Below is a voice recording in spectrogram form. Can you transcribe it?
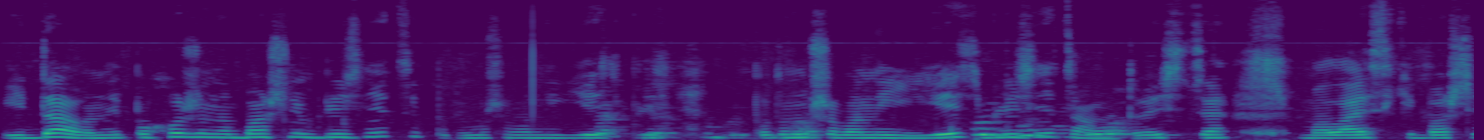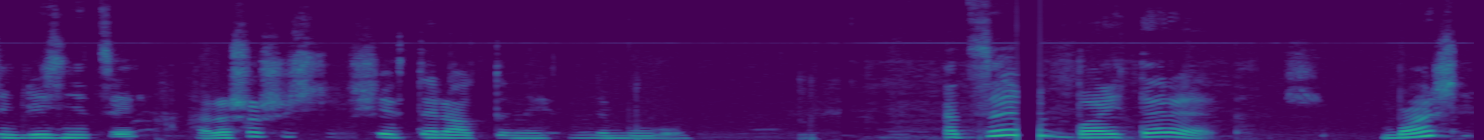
І да, вони похожі на башню близнеці, тому що вони є, тому що вони є близнецами. Тобто це малайські башні близнеці. Хорошо, що ще- в теракту не було. А це Байтерек. Башня,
